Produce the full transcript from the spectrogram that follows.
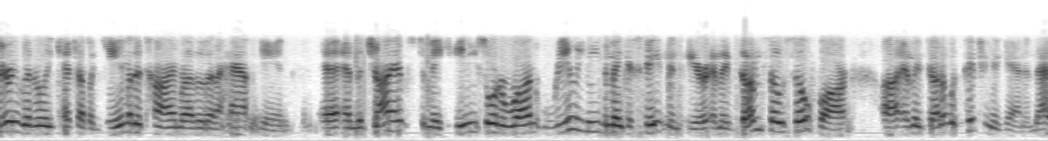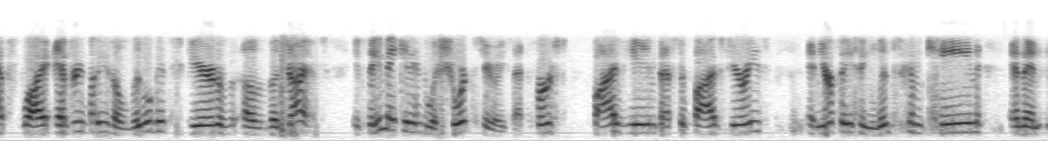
very literally catch up a game at a time rather than a half game. And, and the Giants, to make any sort of run, really need to make a statement here, and they've done so so far. Uh, and they've done it with pitching again, and that's why everybody's a little bit scared of, of the Giants. If they make it into a short series, that first five game best of five series, and you're facing Lincecum, Cain, and then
